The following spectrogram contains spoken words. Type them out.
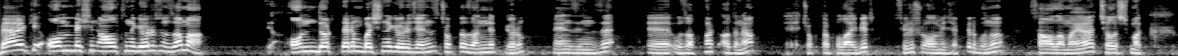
belki 15'in altını görürsünüz ama 14'lerin başını göreceğinizi çok da zannetmiyorum menzilinizi e, uzatmak adına. E, çok da kolay bir sürüş olmayacaktır. Bunu sağlamaya çalışmak.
